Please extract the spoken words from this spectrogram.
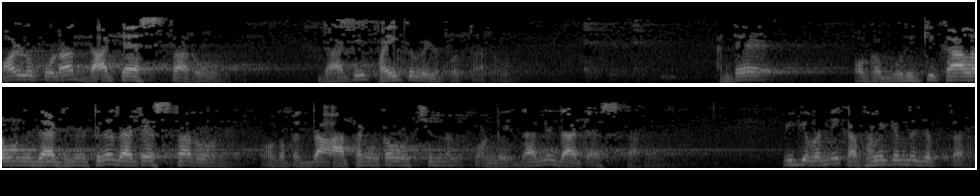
వాళ్ళు కూడా దాటేస్తారు. దాటి పైకి వెళ్ళిపోతారు. అంటే ఒక మురికి కాలం దాటినట్టుగా దాటేస్తారు అని. ఒక పెద్ద ఆటంకం వచ్చిందనుకోండి దాన్ని దాటేస్తారు. మీకు ఇవన్నీ కథల కింద చెప్తారు.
